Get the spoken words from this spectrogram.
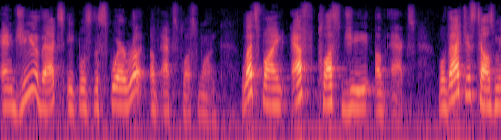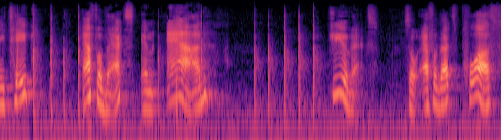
and g of x equals the square root of x plus 1. Let's find f plus g of x. Well, that just tells me take f of x and add g of x. So f of x plus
